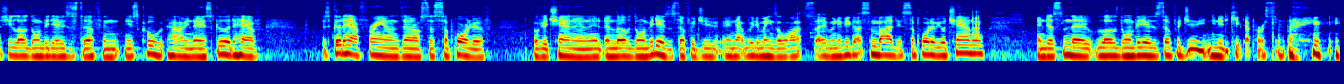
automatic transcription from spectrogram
she loves doing videos and stuff and it's cool how you know it's good to have it's good to have friends that are so supportive of your channel and, and loves doing videos and stuff with you and that really means a lot. So when if you got somebody that's supportive of your channel and just you know, loves doing videos and stuff with you, you need to keep that person. and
